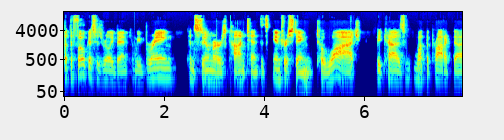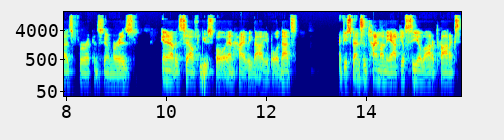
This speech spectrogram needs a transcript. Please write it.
But the focus has really been, can we bring consumers content that's interesting to watch because what the product does for a consumer is in and of itself useful and highly valuable. And that's, if you spend some time on the app, you'll see a lot of products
